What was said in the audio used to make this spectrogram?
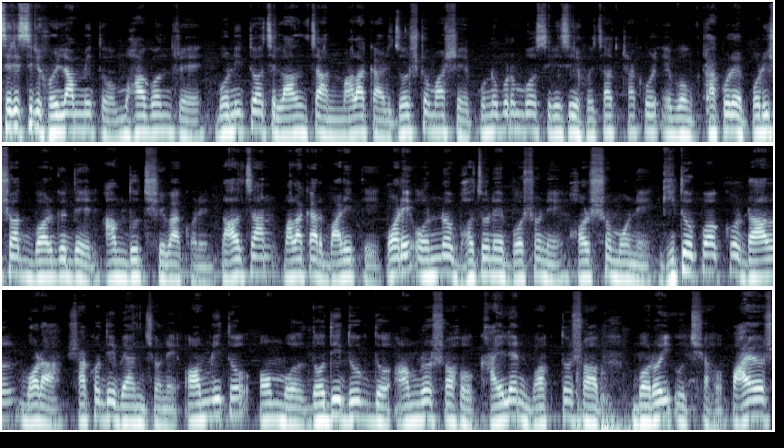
শ্রী শ্রী হৈলাম্বিত মহাগ্রন্থে বর্ণিত আছে লালচান মালাকার জ্যৈষ্ঠ মাসে পূর্ণব্রহ্ম শ্রী শ্রী হৈচাঁদ ঠাকুর এবং ঠাকুরের পরিষদ বর্গদের আমদূত সেবা করেন। লালচান মালাকার বাড়িতে পরে অন্য ভজনে বসনে হর্ষ মনে ঘিতপক্ষ ডাল বড়া শাকদি ব্যঞ্জনে, অমৃত অম্বল, দধি দুগ্ধ আম্র সহ খাইলেন ভক্ত সব, বড়ই উৎসাহ। পায়স,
